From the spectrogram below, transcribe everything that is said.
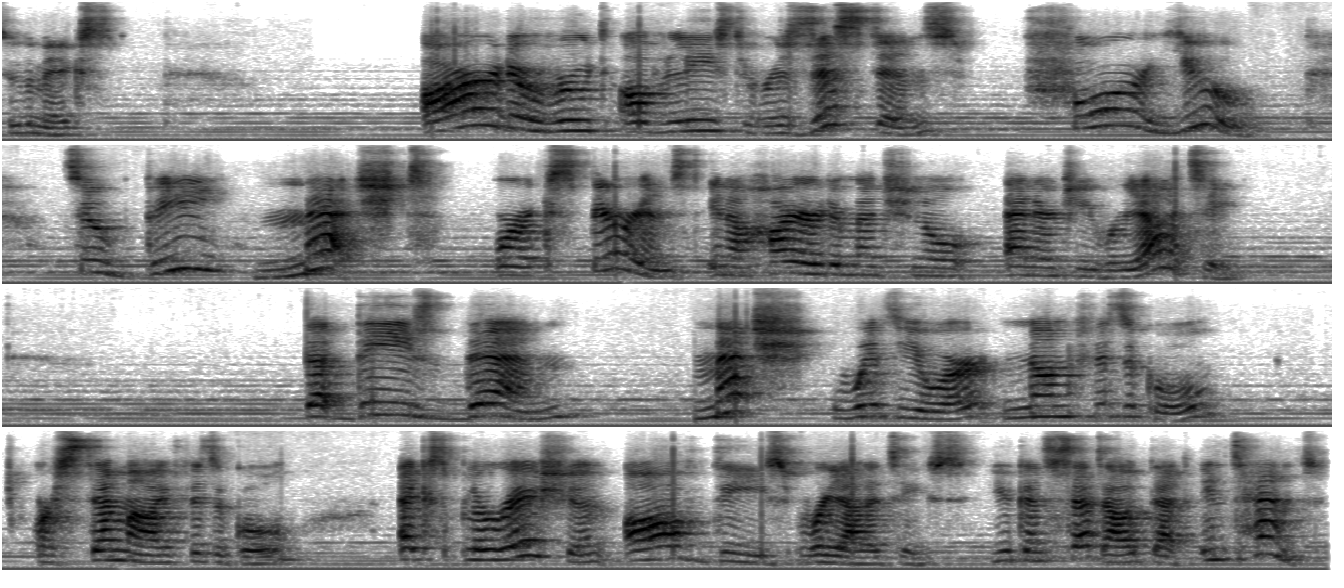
to the mix are the route of least resistance for you to be matched or experienced in a higher dimensional energy reality. That these then match with your non physical or semi physical exploration of these realities. You can set out that intent.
